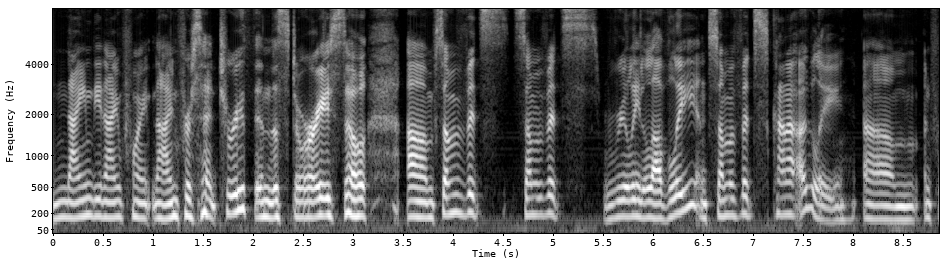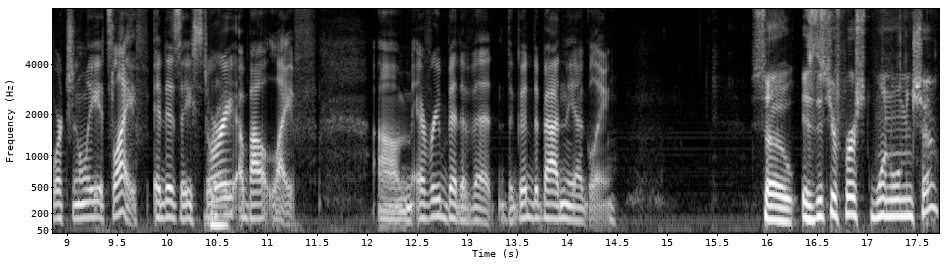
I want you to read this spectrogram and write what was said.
99.9% truth in the story. So um, some of it's some of it's really lovely and some of it's kind of ugly. Um, unfortunately, it's life. It is a story about life. Um, every bit of it, the good, the bad, and the ugly. So, is this your first one woman show?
